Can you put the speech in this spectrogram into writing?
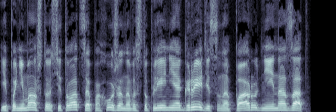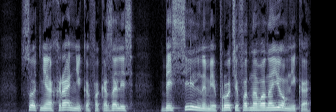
и понимал, что ситуация похожа на выступление Грэдисона пару дней назад. Сотни охранников оказались бессильными против одного наемника.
